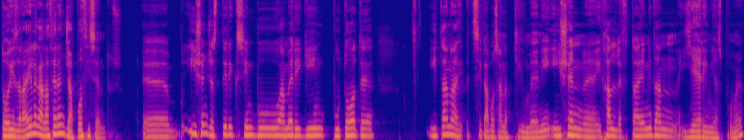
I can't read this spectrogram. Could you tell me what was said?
Το Ισραήλ κατάφερε και απόθυσε τους. Ε, είχε και στήριξη που Αμερική που τότε ήταν έτσι κάπως αναπτυγμένη, είχαν, ε, είχαν λεφτά, δεν ήταν γέριμοι ας πούμε.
